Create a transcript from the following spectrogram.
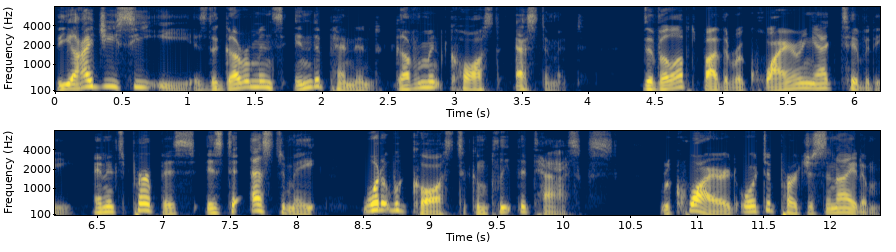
The IGCE is the government's independent government cost estimate, developed by the requiring activity, and its purpose is to estimate what it would cost to complete the tasks required or to purchase an item.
